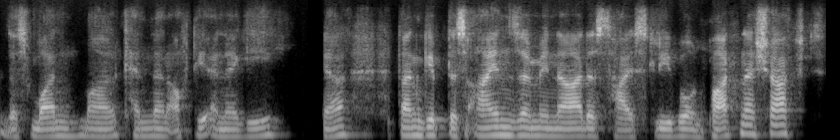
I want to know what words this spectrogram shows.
das One mal kennenlernen, auch die Energie. Ja, dann gibt es ein Seminar, das heißt Liebe und Partnerschaft.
